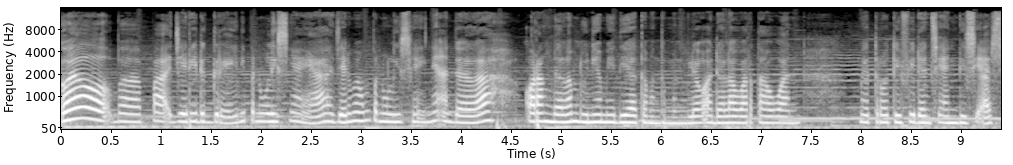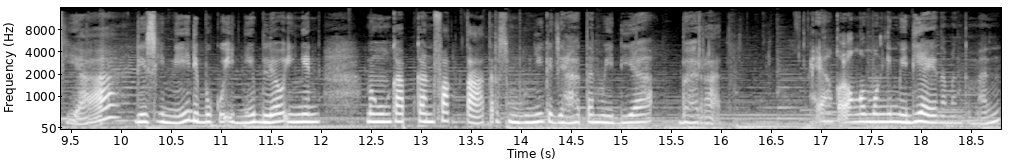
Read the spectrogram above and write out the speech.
Well, Bapak Jerry the Grey ini penulisnya ya. Jadi memang penulisnya ini adalah orang dalam dunia media, teman-teman. Beliau adalah wartawan Metro TV dan CNBC Asia. Di sini di buku ini beliau ingin mengungkapkan fakta tersembunyi kejahatan media barat. Ya, kalau ngomongin media ya, teman-teman.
